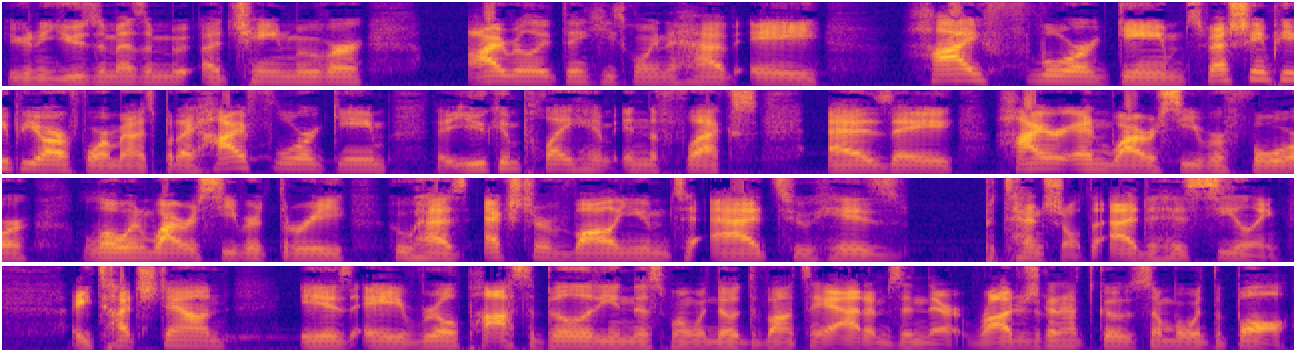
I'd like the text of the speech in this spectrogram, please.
You're going to use him as a, a chain mover. I really think he's going to have a high floor game, especially in PPR formats, but a high floor game that you can play him in the flex as a higher end wide receiver four, low end wide receiver three, who has extra volume to add to his potential, to add to his ceiling. A touchdown is a real possibility in this one with no Davante Adams in there. Rodgers is going to have to go somewhere with the ball.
